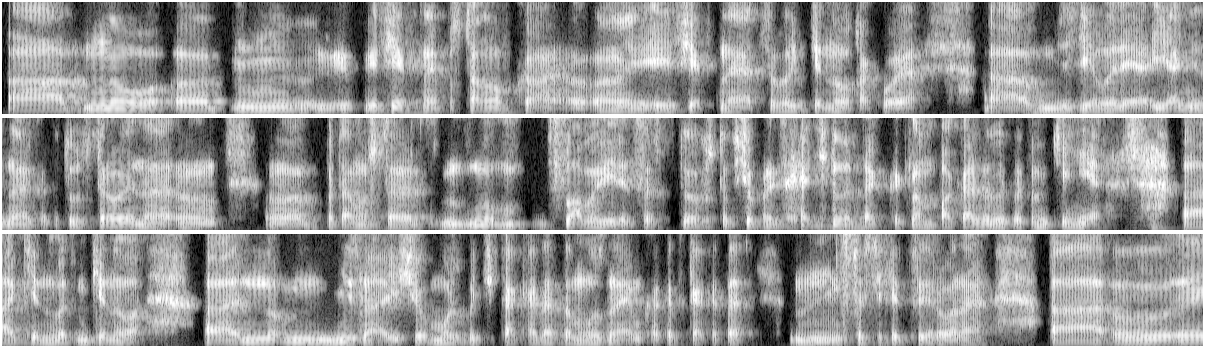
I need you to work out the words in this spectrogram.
А, ну, э, эффектная постановка, э, эффектное целое кино такое а, сделали. Я не знаю, как это устроено, э, потому что ну, слабо верится, что, что все происходило так, как нам показывают в этом кине, а, кино, в этом кино. Но, не знаю, еще, может быть, как когда-то мы узнаем, как это, как это сфальсифицировано.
